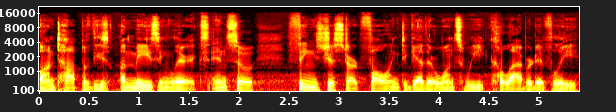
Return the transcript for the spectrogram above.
on top of these amazing lyrics. And so things just start falling together once we collaboratively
